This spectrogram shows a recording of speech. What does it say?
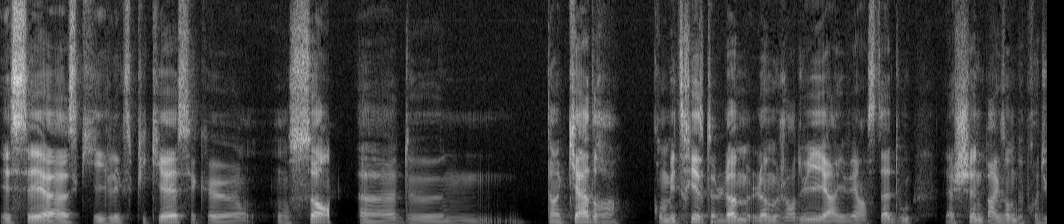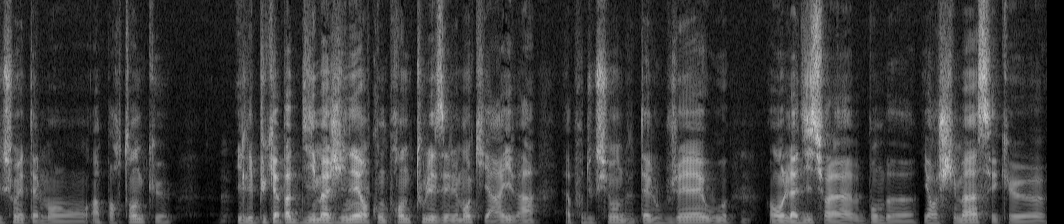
Et c'est euh, ce qu'il expliquait, c'est que on sort euh, de d'un cadre qu'on maîtrise. L'homme, l'homme aujourd'hui est arrivé à un stade où la chaîne, par exemple, de production est tellement importante que il est plus capable d'imaginer, en comprendre tous les éléments qui arrivent à la production de tel objet. Ou on l'a dit sur la bombe Hiroshima, c'est que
